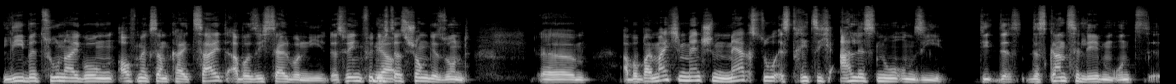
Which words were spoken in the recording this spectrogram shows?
Liebe, Zuneigung, Aufmerksamkeit, Zeit, aber sich selber nie. Deswegen finde Ja. ich das schon gesund. Ähm, aber bei manchen Menschen merkst du, es dreht sich alles nur um sie. Die, das, das ganze Leben und äh,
